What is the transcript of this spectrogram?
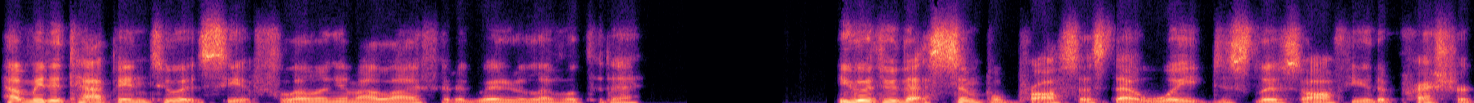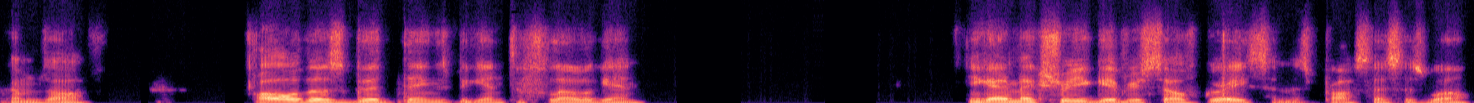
Help me to tap into it, see it flowing in my life at a greater level today. You go through that simple process, that weight just lifts off you, the pressure comes off. All those good things begin to flow again. You got to make sure you give yourself grace in this process as well.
